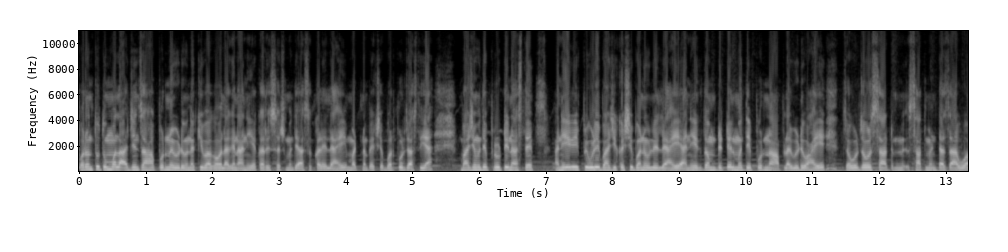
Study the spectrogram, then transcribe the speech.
परंतु तुम्हाला आजींचा हा पूर्ण व्हिडिओ नक्की बघावा लागेल आणि एका रिसर्चमध्ये असं कळलेलं आहे मटणापेक्षा भरपूर जास्त या भाजीमध्ये प्रोटीन असते. आणि ही पिवळी भाजी कशी बनवलेली आहे आणि एकदम डिटेलमध्ये पूर्ण आपला व्हिडिओ आहे. जवळजवळ साठ सात मिनटाचा व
